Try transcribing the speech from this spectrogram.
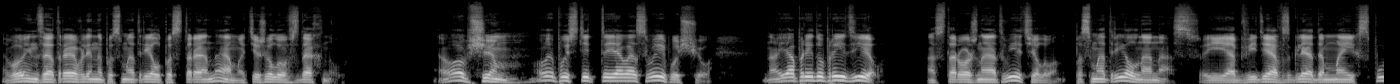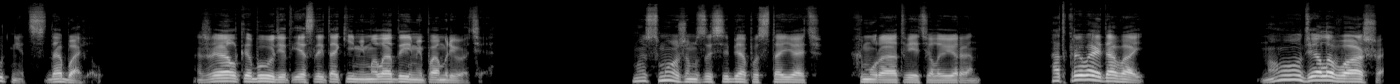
Воин затравленно посмотрел по сторонам и тяжело вздохнул. В общем, выпустить-то я вас выпущу, но я предупредил. осторожно ответил он, посмотрел на нас и, обведя взглядом моих спутниц, добавил. «Жалко будет, если такими молодыми помрете». «Мы сможем за себя постоять», — хмуро ответила Ирен. «Открывай давай». «Ну, дело ваше»,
